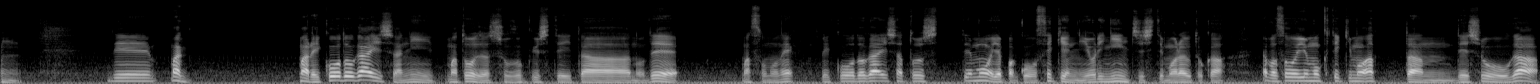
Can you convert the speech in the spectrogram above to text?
うん、で、まあ、まあレコード会社に、まあ、当時は所属していたので、まあ、そのねレコード会社としてもやっぱこう世間により認知してもらうとかやっぱそういう目的もあったんでしょうが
